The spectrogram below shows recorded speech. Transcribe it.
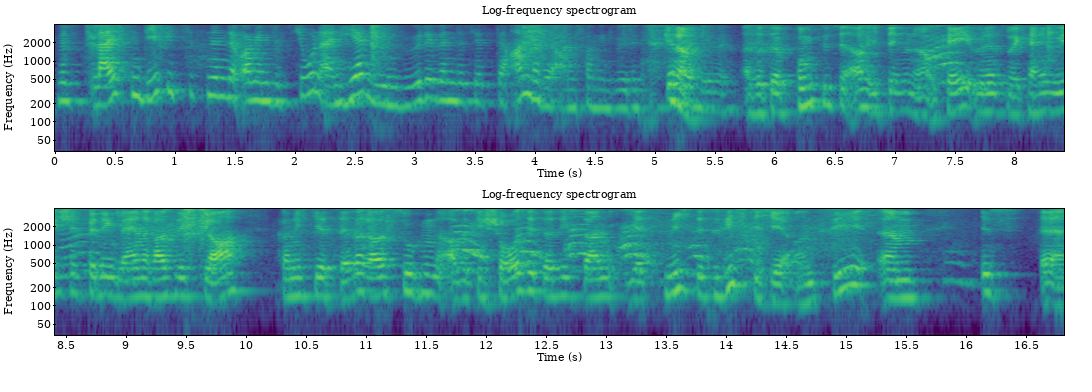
mit leichten Defiziten in der Organisation einhergehen würde, wenn das jetzt der andere anfangen würde zu Genau. übernehmen. Also der Punkt ist ja auch, ich denke mir, na, okay, wenn jetzt mal keine Wäsche für den Kleinen rausliegt, klar, kann ich die jetzt selber raussuchen, aber die Chance, dass ich dann jetzt nicht das Richtige anziehe, ähm, ist äh,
